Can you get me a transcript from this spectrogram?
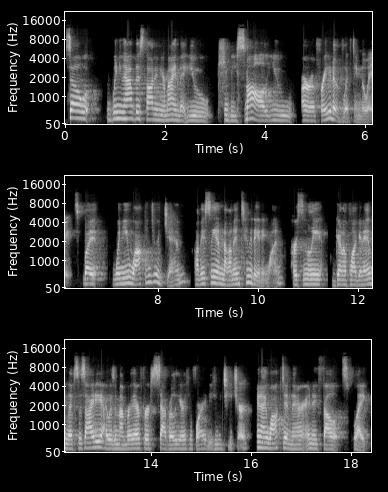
So when you have this thought in your mind that you should be small you are afraid of lifting the weights. But mm-hmm. When you walk into a gym, obviously a non intimidating one, personally, gonna plug it in, Lift Society. I was a member there for several years before I became a teacher. And I walked in there and I felt like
